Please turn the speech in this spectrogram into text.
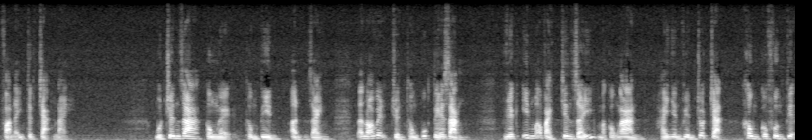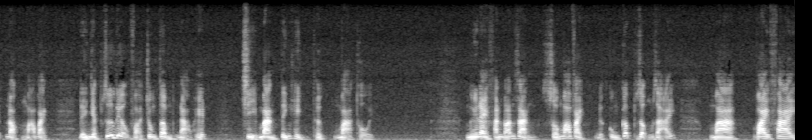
phản ánh thực trạng này. Một chuyên gia công nghệ thông tin ẩn danh đã nói với truyền thông quốc tế rằng việc in mã vạch trên giấy mà công an hay nhân viên chốt chặn không có phương tiện đọc mã vạch để nhập dữ liệu vào trung tâm nào hết, chỉ mang tính hình thức mà thôi. Người này phán đoán rằng số mã vạch được cung cấp rộng rãi mà Wi-Fi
